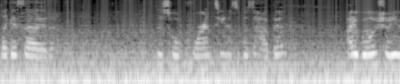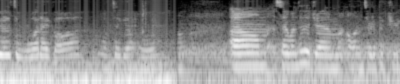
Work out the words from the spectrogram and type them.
like I said, this whole quarantine is supposed to happen. I will show you guys what I got once I get home. Um, so I went to the gym. I'll insert a picture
